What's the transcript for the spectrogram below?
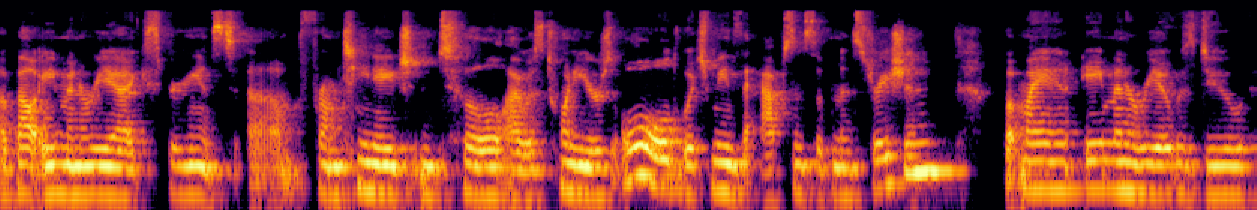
about amenorrhea, I experienced um, from teenage until I was 20 years old, which means the absence of menstruation. But my amenorrhea was due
